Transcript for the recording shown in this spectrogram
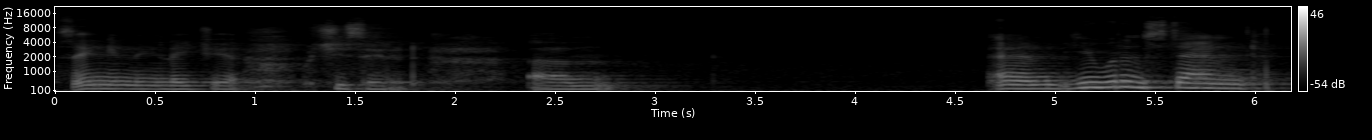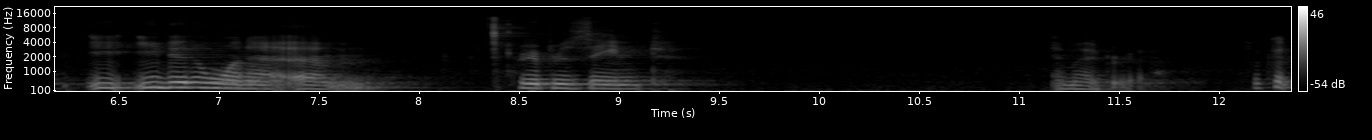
saying anything later but she said it um, and you wouldn't stand you, you didn't want to um, represent a murderer so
